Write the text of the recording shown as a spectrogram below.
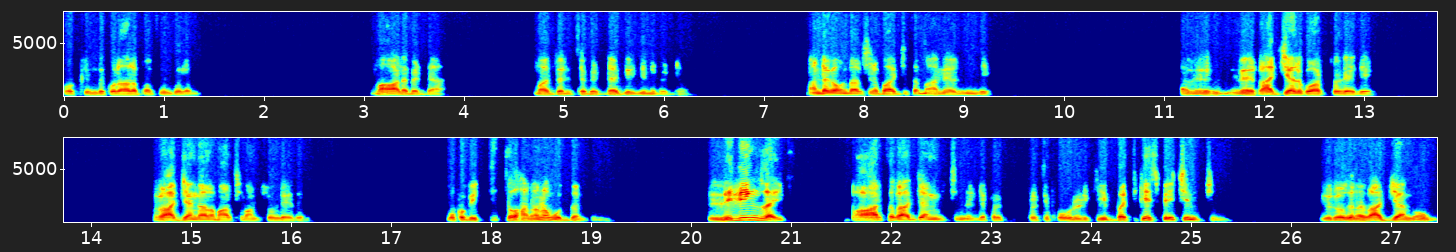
ఒక కింద కులాల ప్రతినిధులం మా ఆడబిడ్డ మా దళిత బిడ్డ గిరిజన బిడ్డ. అండగా ఉండాల్సిన బాధ్యత మా మీద ఉంది. మేమే రాజ్యాలు కోరట్లేదే. రాజ్యాంగాలు మార్చమంటలేదు ఒక వ్యక్తిత్వ హననం వద్దంటుంది. లివింగ్ లైఫ్ భారత రాజ్యాంగం ఇచ్చిందండి. ప్రతి ప్రతి పౌరుడికి బతికే స్వేచ్ఛని ఇచ్చింది ఈ రోజున రాజ్యాంగం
